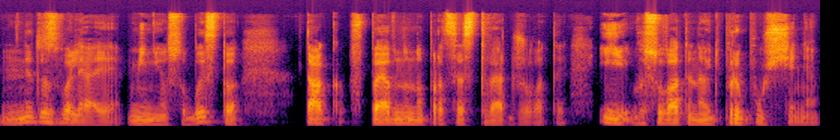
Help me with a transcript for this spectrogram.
не дозволяє мені особисто так впевнено про це стверджувати і висувати навіть припущення.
